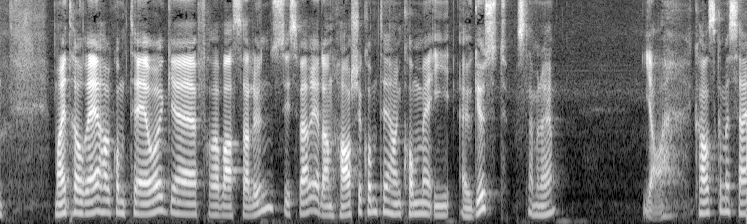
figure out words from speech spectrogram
Mai Traoré har kommet til òg, fra Vasalunds i Sverige. Den han har ikke kommet til, han kommer i august. Stemmer det? Ja, hva skal vi si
